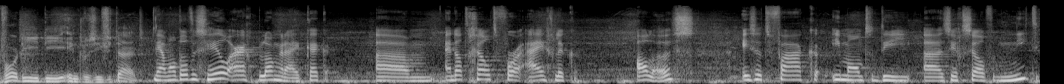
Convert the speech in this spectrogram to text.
voor die, die inclusiviteit. Ja, want dat is heel erg belangrijk. Kijk, ehm, en dat geldt voor eigenlijk alles. Is het vaak iemand die zichzelf niet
